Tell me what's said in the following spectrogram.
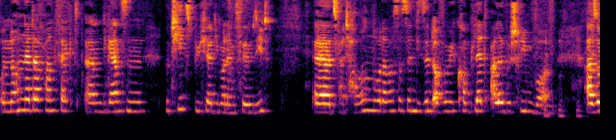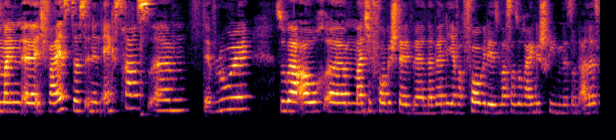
Und noch ein netter Fun Fact, ähm, die ganzen Notizbücher, die man im Film sieht, äh, 2000 oder was das sind, die sind auch wirklich komplett alle beschrieben worden. Also man, äh, ich weiß, dass in den Extras ähm, der Blu-ray sogar auch ähm, manche vorgestellt werden. Da werden die einfach vorgelesen, was da so reingeschrieben ist und alles,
